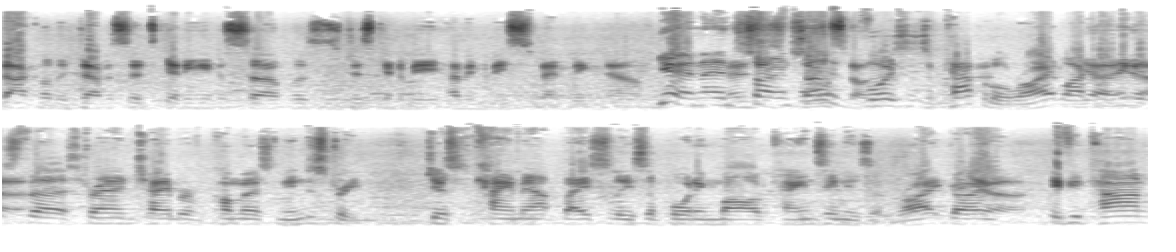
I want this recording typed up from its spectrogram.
back on the deficits, getting into surplus. It's just going to be having to be spending now. Yeah, and, and, it's so, and so is Voices of Capital, right? Like, Yeah, I think it's the Australian Chamber of Commerce and Industry just came out basically supporting mild Keynesianism, right? Going, Yeah. if you can't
